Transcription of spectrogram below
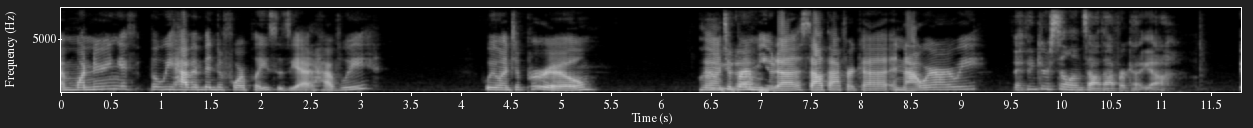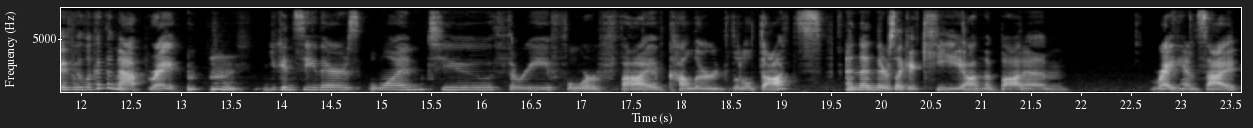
I'm wondering if but we haven't been to four places yet, have we? We went to Peru. We went to Bermuda. Bermuda, South Africa, and now where are we? I think you're still in South Africa, yeah. If we look at the map, right, you can see there's one, two, three, four, five colored little dots. And then there's like a key on the bottom right hand side.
